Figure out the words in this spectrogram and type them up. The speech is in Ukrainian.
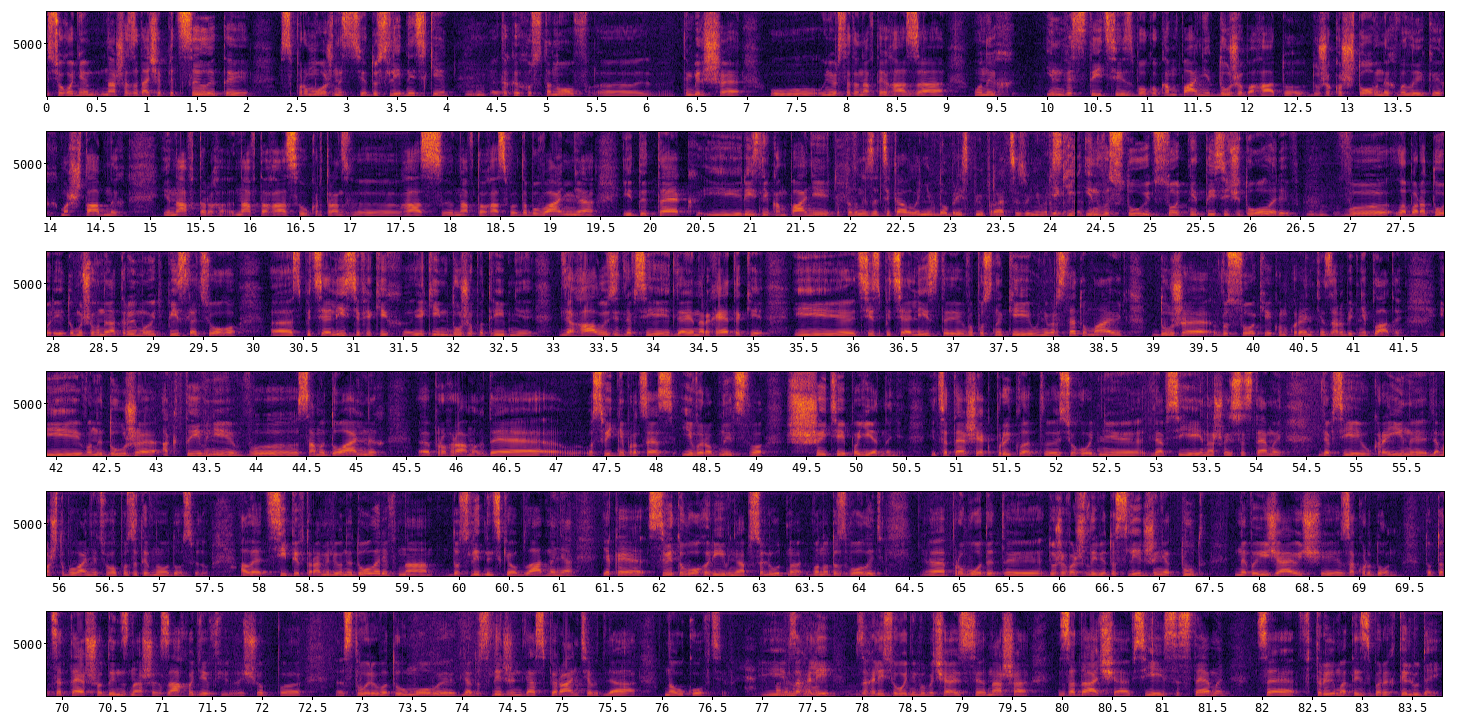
Сьогодні наша задача підсилити спроможності дослідницькі таких установ. Е, Тим більше у університету нафти і газа у них інвестицій з боку компаній дуже багато, дуже коштовних, великих, масштабних. І «Нафтор- Нафтогаз, Укртрансгаз, Нафтогаз-видобування, і ДТЕК, і різні компанії. Тобто вони зацікавлені в добрій співпраці з університетом. які інвестують сотні тисяч доларів в лабораторії, тому що вони отримують після цього е, спеціалістів, яких які їм дуже потрібні для галузі, для всієї для енергетики. І ці спеціалісти, випускники університету, мають дуже високі конкурентні заробітні плати, і вони дуже активні в саме дуальних е, програмах, де освітній процес і виробництво зшиті і поєднані. І це теж як приклад е, сьогодні для всієї нашої системи, для всієї України, для масштабування цього позитивного досвіду. Але ці півтора мільйони доларів на дослідницьке обладнання, яке світового рівня абсолютно, воно дозволить е, проводити дуже важливі дослідження тут, не виїжджаючи за кордон. Тобто, це теж один з наших заходів, щоб е, створювати умови для досліджень для аспірантів, для науковців. І Пане взагалі, взагалі, сьогодні вибачаюся, наша задача всієї системи це втримати і зберегти людей.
